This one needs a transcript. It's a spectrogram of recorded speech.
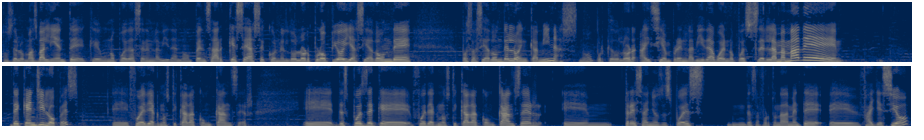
pues de lo más valiente que uno puede hacer en la vida, ¿no? Pensar qué se hace con el dolor propio y hacia dónde pues hacia dónde lo encaminas, ¿no? Porque dolor hay siempre en la vida. Bueno, pues eh, la mamá de, de Kenji López eh, fue diagnosticada con cáncer. Eh, después de que fue diagnosticada con cáncer, em, tres años después, desafortunadamente, falleció.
